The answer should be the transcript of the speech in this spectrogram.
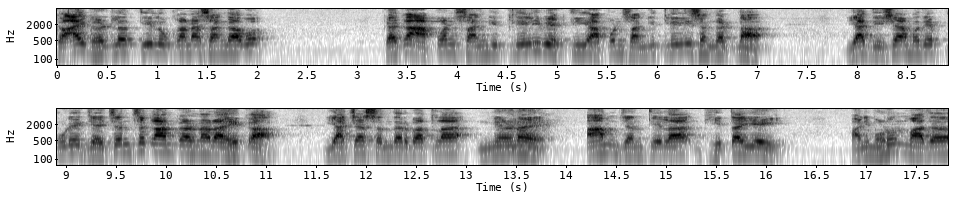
काय घडलं ते लोकांना सांगावं. काय का आपण सांगितलेली व्यक्ती आपण सांगितलेली संघटना या देशामध्ये पुढे जयचंदचं काम करणार आहे का? याच्या संदर्भातला निर्णय आम जनतेला घेता येईल. आणि म्हणून माझं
